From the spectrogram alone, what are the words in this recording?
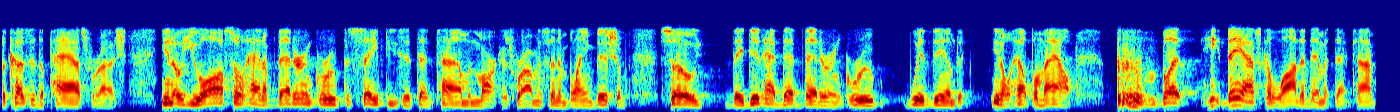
because of the pass rush. You know, you also had a veteran group of safeties at that time with Marcus Robertson and Blaine Bishop, so they did have that veteran group with them to you know help them out but he, they ask a lot of them at that time.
